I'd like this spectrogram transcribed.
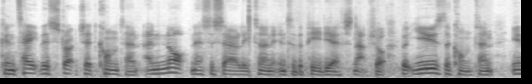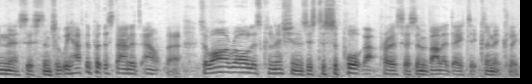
can take this structured content and not necessarily turn it into the PDF snapshot, but use the content in their systems. So we have to put the standards out there. So our role as clinicians is to support that process and validate it clinically.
